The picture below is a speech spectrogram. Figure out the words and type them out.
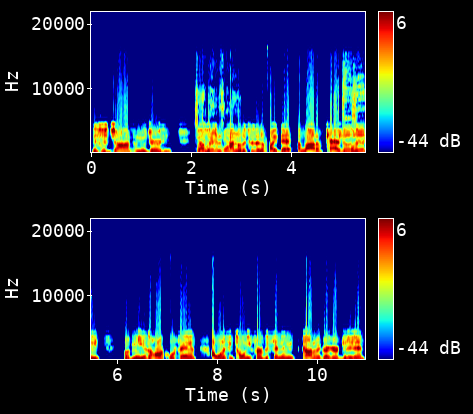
This is John from New Jersey. Sounds now, like listen, I know this isn't a fight that a lot of casuals want to yeah. see, but me as a hardcore fan, I want to see Tony Ferguson and Conor McGregor get it in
